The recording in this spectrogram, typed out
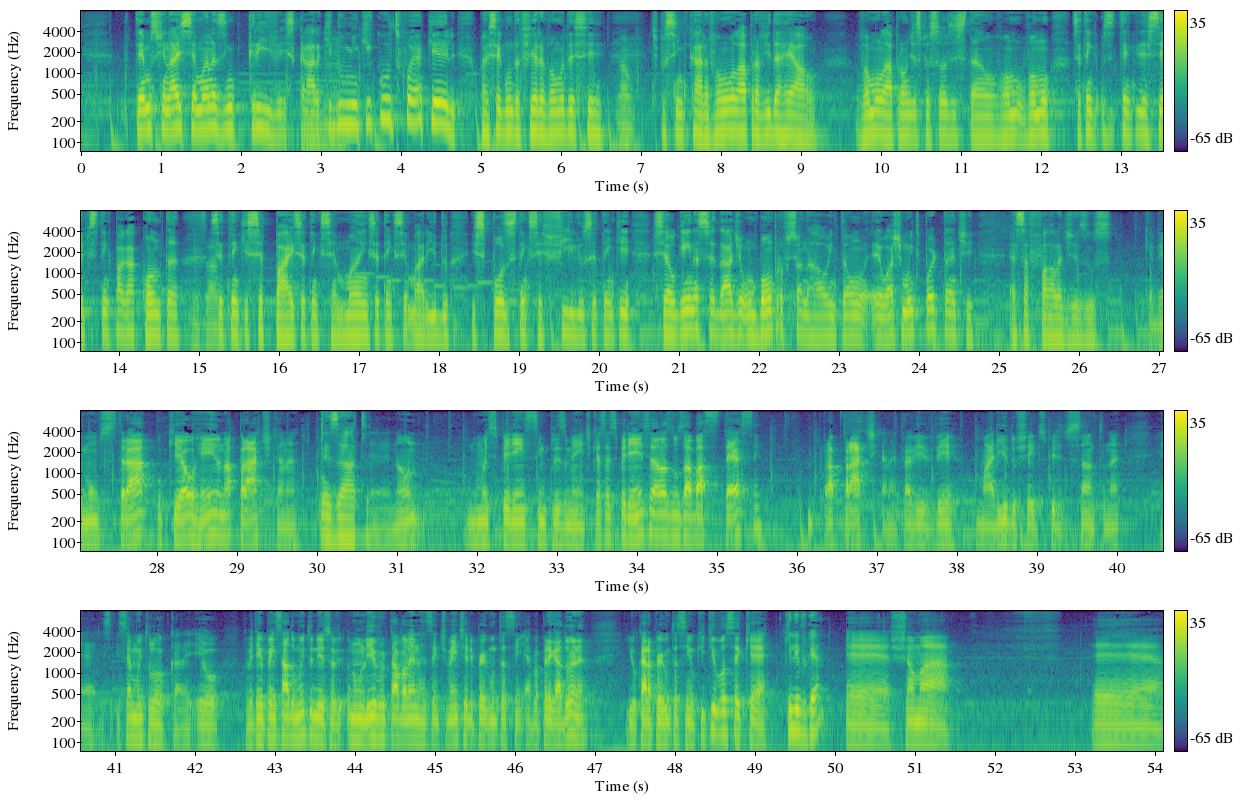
Temos finais de semanas incríveis, cara. Uhum. Que domingo, que culto foi aquele? Mas segunda-feira vamos descer. Vamos. Tipo assim, cara, vamos lá para a vida real. Vamos lá para onde as pessoas estão. Vamos, vamos. Você tem, você tem que descer porque você tem que pagar a conta. Exato. Você tem que ser pai, você tem que ser mãe, você tem que ser marido, esposa, você tem que ser filho, você tem que ser alguém na sociedade, um bom profissional. Então, eu acho muito importante essa fala de Jesus. Que é demonstrar o que é o reino na prática, né? Exato. É, não numa experiência simplesmente. Que essa experiência elas nos abastecem para a prática, né? Para viver marido cheio do Espírito Santo, né? É, isso é muito louco, cara. Eu também tenho pensado muito nisso. Eu, num livro que estava lendo recentemente, ele pergunta assim, é para pregador, né? E o cara pergunta assim, o que, que você quer? Que livro que é? É, chama... É,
